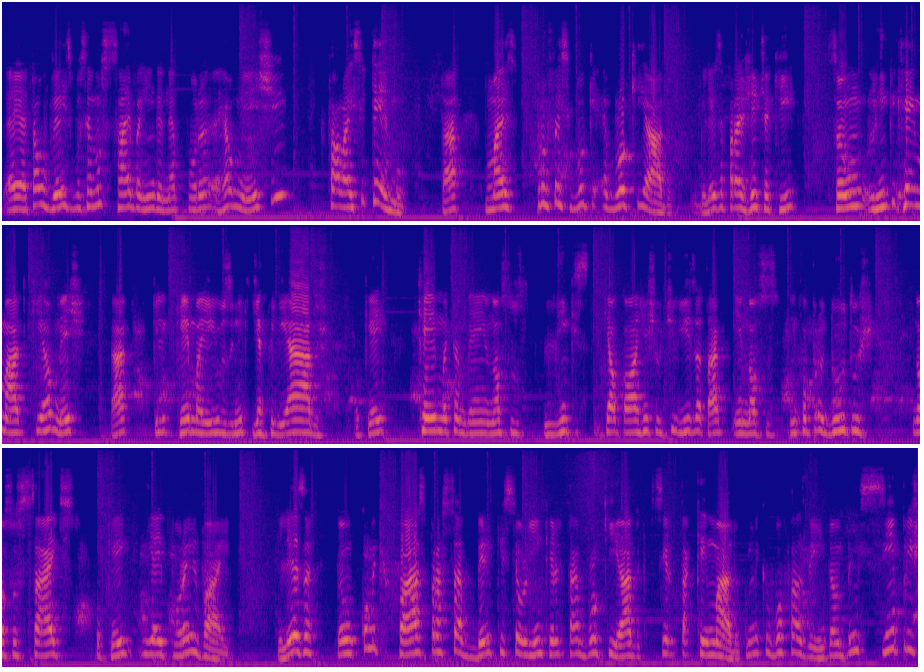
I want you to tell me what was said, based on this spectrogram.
É, talvez você não saiba ainda, né, por realmente falar esse termo, tá? Mas para o Facebook é bloqueado, beleza? Para a gente aqui são link queimado que realmente, tá? Que ele queima aí os links de afiliados, ok? Queima também os nossos links que é o qual a gente utiliza, tá? Em nossos infoprodutos, nossos sites, ok? E aí por aí vai, beleza? Então como é que faz para saber que seu link ele está bloqueado, se ele está queimado? Como é que eu vou fazer? Então é bem simples,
